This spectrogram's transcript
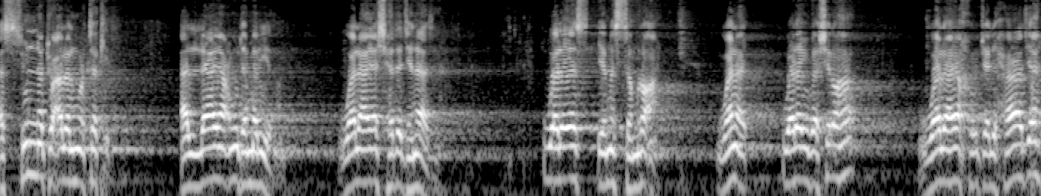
السنة على المعتكف. أن لا يعود مريضا ولا يشهد جنازة ولا يمس امرأة ولا ولا يباشرها ولا يخرج لحاجة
